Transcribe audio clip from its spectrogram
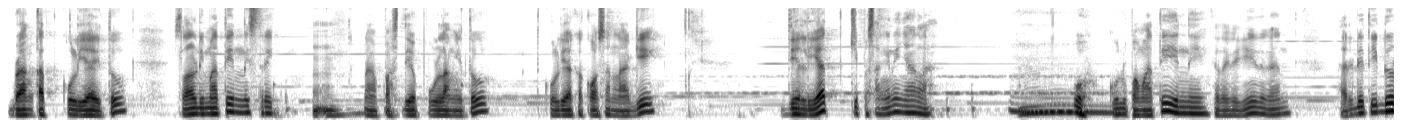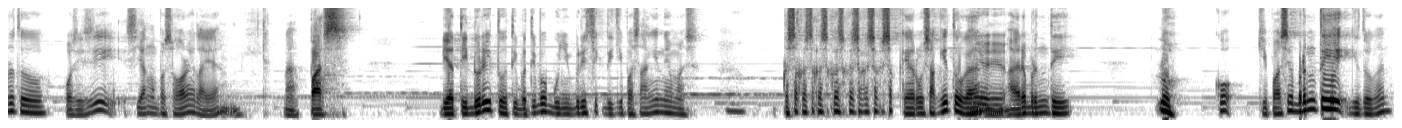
berangkat kuliah itu selalu dimatiin listrik. Nah pas dia pulang itu kuliah ke kosan lagi, dia lihat kipas anginnya nyala. Wah, gue lupa matiin nih, kata dia gitu kan. Hari dia tidur tuh, posisi siang apa sore lah ya. Nah pas dia tidur itu tiba-tiba bunyi berisik di kipas anginnya mas. Kesek kesek kesek kesek kesek kesek kayak rusak gitu kan. Akhirnya berhenti. Loh kok kipasnya berhenti gitu kan.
